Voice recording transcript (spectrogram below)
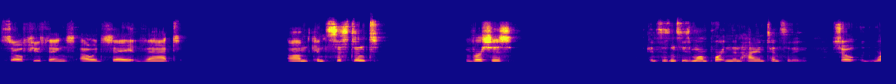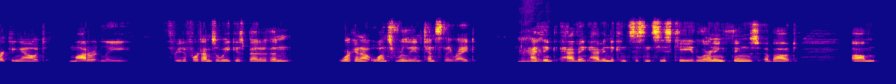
so a few things. I would say that um, consistent versus consistency is more important than high intensity. So working out moderately three to four times a week is better than working out once really intensely, right? I Mhm. think having having the consistency is key. Learning things about um,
